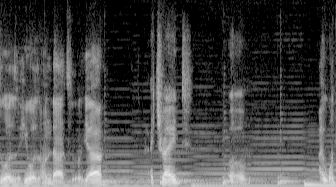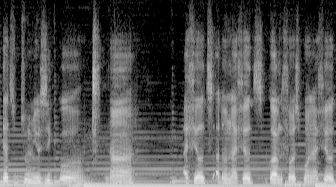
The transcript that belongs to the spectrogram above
was he was on that. So yeah, I tried. Um, I wanted to do music, but nah. I felt I don't know. I felt because I'm the firstborn. I felt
